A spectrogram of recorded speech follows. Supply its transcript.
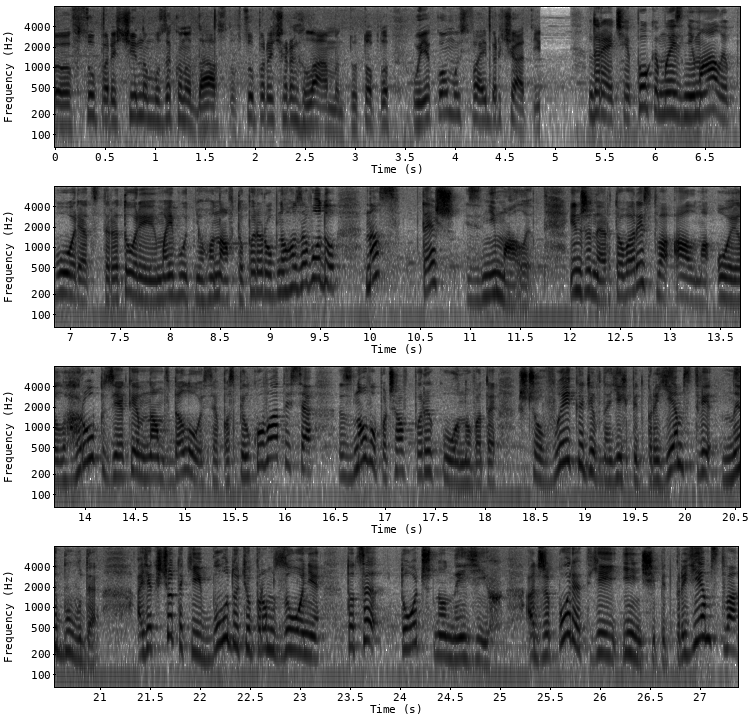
е, всупереч чинному законодавству, всупереч регламенту, тобто у якомусь вайбер-чаті. До речі, поки ми знімали поряд з територією майбутнього нафтопереробного заводу, нас теж знімали. Інженер товариства Alma Oil Group, з яким нам вдалося поспілкуватися, знову почав переконувати, що викидів на їх підприємстві не буде. А якщо такі й будуть у промзоні, то це точно не їх, адже поряд є й інші підприємства,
